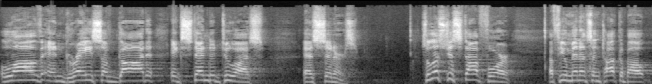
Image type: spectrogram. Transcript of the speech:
love and grace of God extended to us as sinners. So let's just stop for a few minutes and talk about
